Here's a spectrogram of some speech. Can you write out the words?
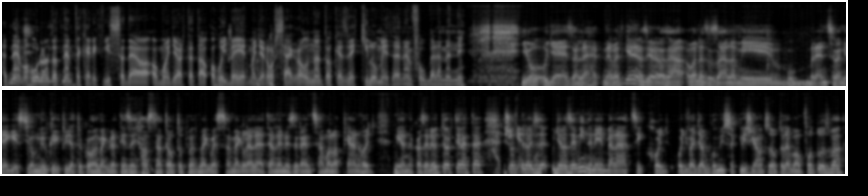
Hát nem, a hollandot nem tekerik vissza, de a, a magyar, tehát ahogy beér Magyarországra, onnantól kezdve egy kilométer nem fog belemenni. Jó, ugye ezen lehet nevetgélni, azért az áll, van ez az állami rendszer, ami egész jól működik, tudjátok, ahol meg lehet nézni egy használt autót, mert megveszem, meg le lehet ellenőrizni rendszám alapján, hogy mi ennek az előtörténete, hát és igen, ott például ugye azért minden évben látszik, hogy, hogy vagy amikor műszaki vizsgálat az autó le van fotózva,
